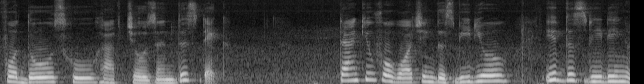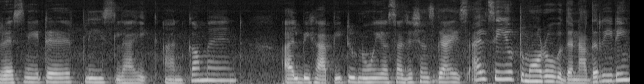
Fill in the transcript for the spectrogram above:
for those who have chosen this deck. Thank you for watching this video. If this reading resonated, please like and comment. I'll be happy to know your suggestions guys. I'll see you tomorrow with another reading.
